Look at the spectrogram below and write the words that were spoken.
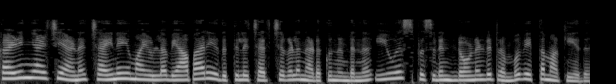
കഴിഞ്ഞയാഴ്ചയാണ് ചൈനയുമായുള്ള വ്യാപാര യുദ്ധത്തിലെ ചർച്ചകൾ നടക്കുന്നുണ്ടെന്ന് യുഎസ് പ്രസിഡന്റ് ഡൊണാൾഡ് ട്രംപ് വ്യക്തമാക്കിയത്.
